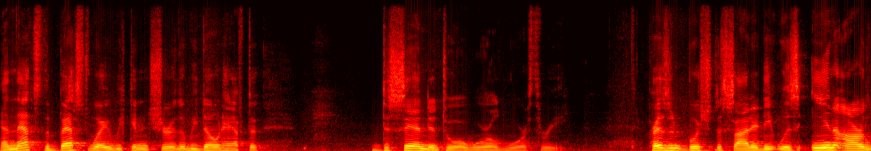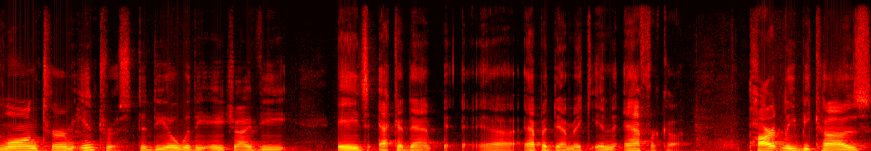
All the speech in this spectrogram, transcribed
And that's the best way we can ensure that we don't have to descend into a World War III. President Bush decided it was in our long term interest to deal with the HIV AIDS uh, epidemic in Africa, partly because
